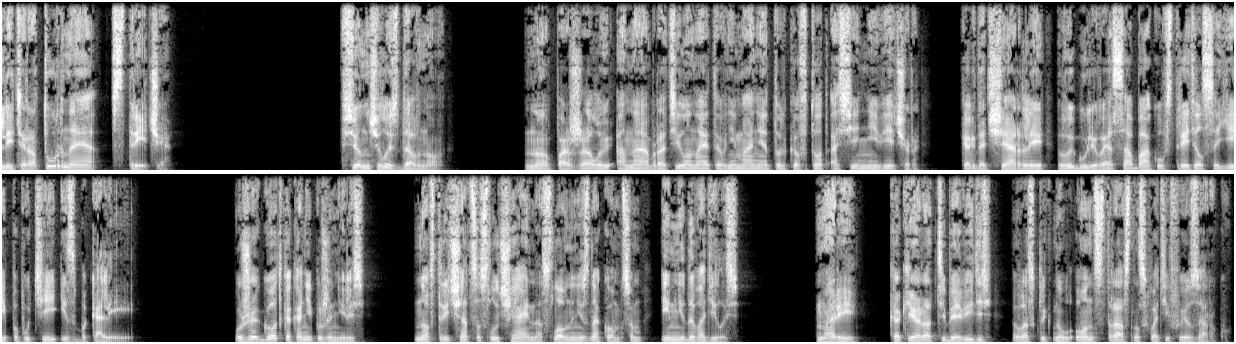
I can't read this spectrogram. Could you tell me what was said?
Литературная встреча. Все началось давно. Но, пожалуй, она обратила на это внимание только в тот осенний вечер, когда Чарли, выгуливая собаку, встретился ей по пути из Бакалеи. Уже год, как они поженились, но встречаться случайно, словно незнакомцам, им не доводилось. «Мари, как я рад тебя видеть!» — воскликнул он, страстно схватив ее за руку.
